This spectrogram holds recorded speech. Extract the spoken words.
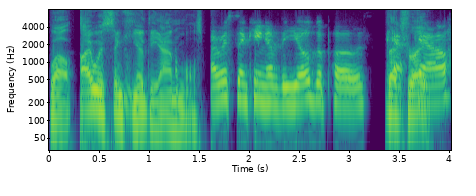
Well, I was thinking of the animals. I was thinking of the yoga pose. That's right.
